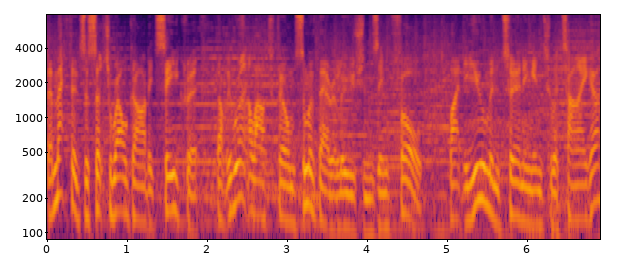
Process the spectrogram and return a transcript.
Their methods are such a well-guarded secret that we weren't allowed to film some of their illusions in full, like the human turning into a tiger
